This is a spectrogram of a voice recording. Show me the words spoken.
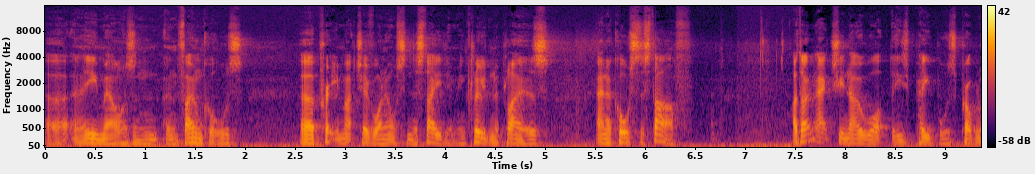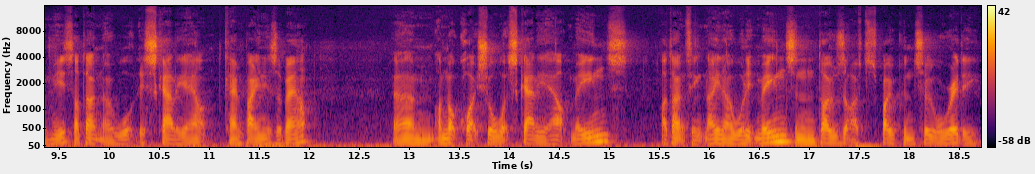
uh, and emails and, and phone calls, uh, pretty much everyone else in the stadium, including the players and, of course, the staff. I don't actually know what these people's problem is. I don't know what this Scally Out campaign is about. Um, I'm not quite sure what Scally Out means. I don't think they know what it means, and those that I've spoken to already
